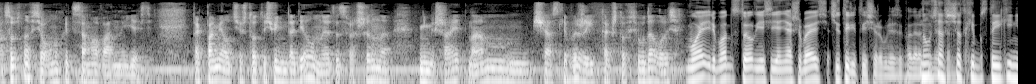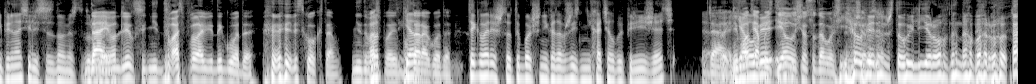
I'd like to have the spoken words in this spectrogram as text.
А, собственно, все, ну хоть сама ванна есть. Так по мелочи что-то еще не доделано, но это совершенно не мешает нам счастливо жить, так что все удалось. Мой ремонт стоил, если я не ошибаюсь, 4000 рублей за квадратный Ну, у тебя метр. все-таки стояки не переносились из одного места в Да, другое. и он длился не два с половиной года. Или сколько там? Не два Вот с половиной, я- полтора года. Ты говоришь, что ты больше никогда в жизни не хотел бы переезжать. Да, ремонт я бы уве- сделал еще с удовольствием. Я уверен, разок. что у Ильи ровно наоборот.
